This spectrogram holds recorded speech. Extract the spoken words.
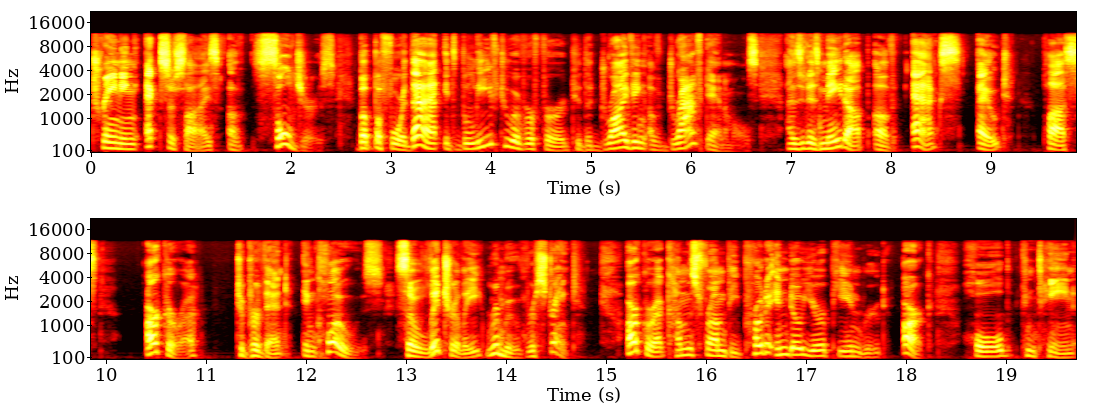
training exercise of soldiers, but before that it's believed to have referred to the driving of draft animals, as it is made up of ex, out, plus arcere, to prevent enclose, so literally remove restraint. Arcere comes from the Proto-Indo-European root ark, hold, contain,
